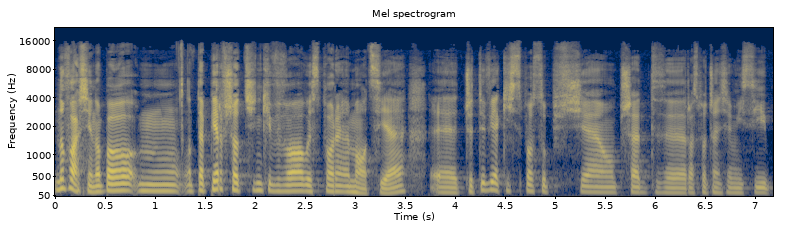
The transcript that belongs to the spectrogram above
No właśnie, no bo mm, te pierwsze odcinki wywołały spore emocje. E, Czy ty w jakiś sposób się przed e, rozpoczęciem misji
